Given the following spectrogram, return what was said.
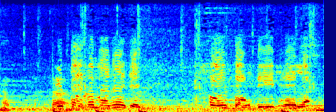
ครับที่ต่อเข้ามาน่าจะ เข้าสองปีแทนละครั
